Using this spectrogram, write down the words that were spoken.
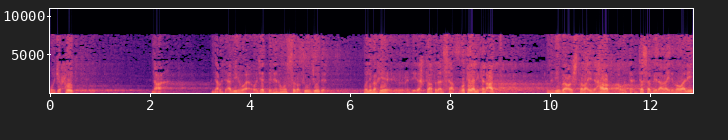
وجحود نعمة أبيه وجده لأنه السبب في وجوده ولما فيه اختلاط الأنساب. وكذلك العبد الذي يباع ويشترى إذا هرب أو انتسب إلى غير مواليه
